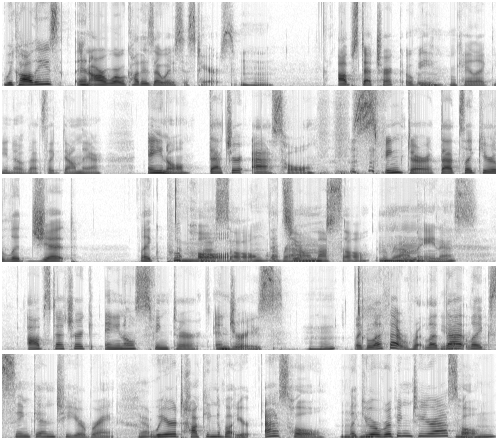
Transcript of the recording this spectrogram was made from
We call these in our world, we call these oasis tears. Mm-hmm. Obstetric, OB, mm-hmm. okay, like, you know, that's like down there. Anal, that's your asshole. Sphincter, that's like your legit, like poop hole. muscle That's your around- muscle. Around mm-hmm. the anus. Obstetric, anal, sphincter injuries. Like let that let that like sink into your brain. Yep. We are talking about your asshole. Like you are ripping to your asshole.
